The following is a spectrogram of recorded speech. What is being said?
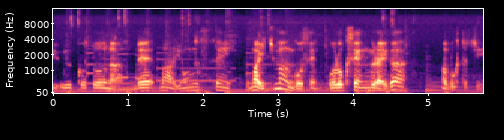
いうことなんで、まあ、4000、まあ、1万5000、5、6000ぐらいが、まあ、僕たち、え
